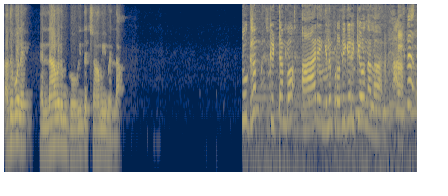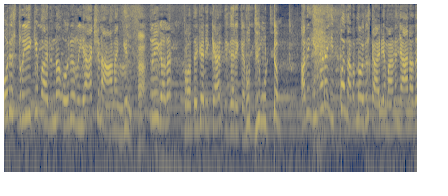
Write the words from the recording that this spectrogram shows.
അതുപോലെ എല്ലാവരും ഗോവിന്ദചാമിയുമല്ല സുഖം കിട്ടുമ്പോ ആരെങ്കിലും പ്രതികരിക്കുമോ എന്നുള്ളതാണ്. ഇത് ഒരു സ്ത്രീക്ക് വരുന്ന ഒരു റിയാക്ഷൻ ആണെങ്കിൽ സ്ത്രീകൾ പ്രതികരിക്കാൻ ബുദ്ധിമുട്ടും. അത് ഇവിടെ ഇപ്പൊ നടന്ന ഒരു കാര്യമാണ് ഞാൻ അത്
